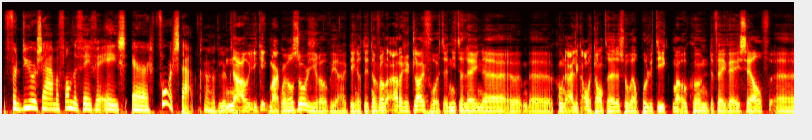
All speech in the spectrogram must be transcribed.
verduurzamen van de VVE's ervoor staat. Gaat het lukken? Nou, ik, ik maak me wel zorgen hierover. Ja. Ik denk dat dit nog wel een aardige kluif wordt. En niet alleen eh, eh, eh, gewoon eigenlijk alle kanten. Hè. Dus zowel politiek, maar ook gewoon de VVE zelf. Eh,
